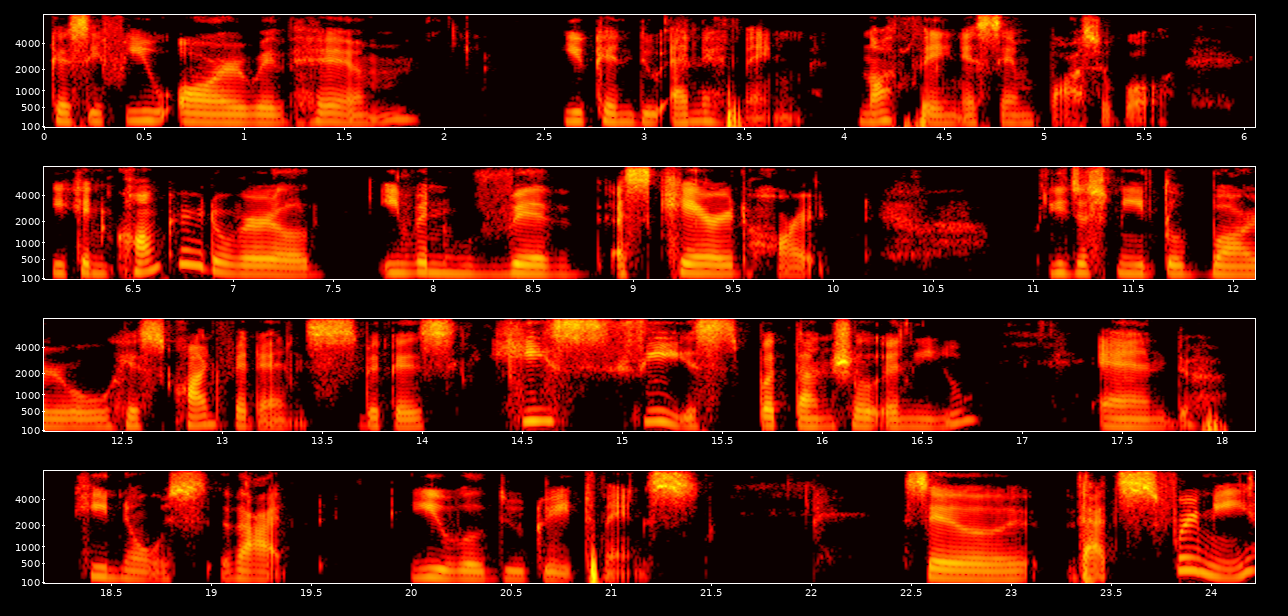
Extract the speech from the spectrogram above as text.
Because if you are with Him, you can do anything. Nothing is impossible. You can conquer the world even with a scared heart. You just need to borrow his confidence because he sees potential in you and he knows that you will do great things. So that's for me.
